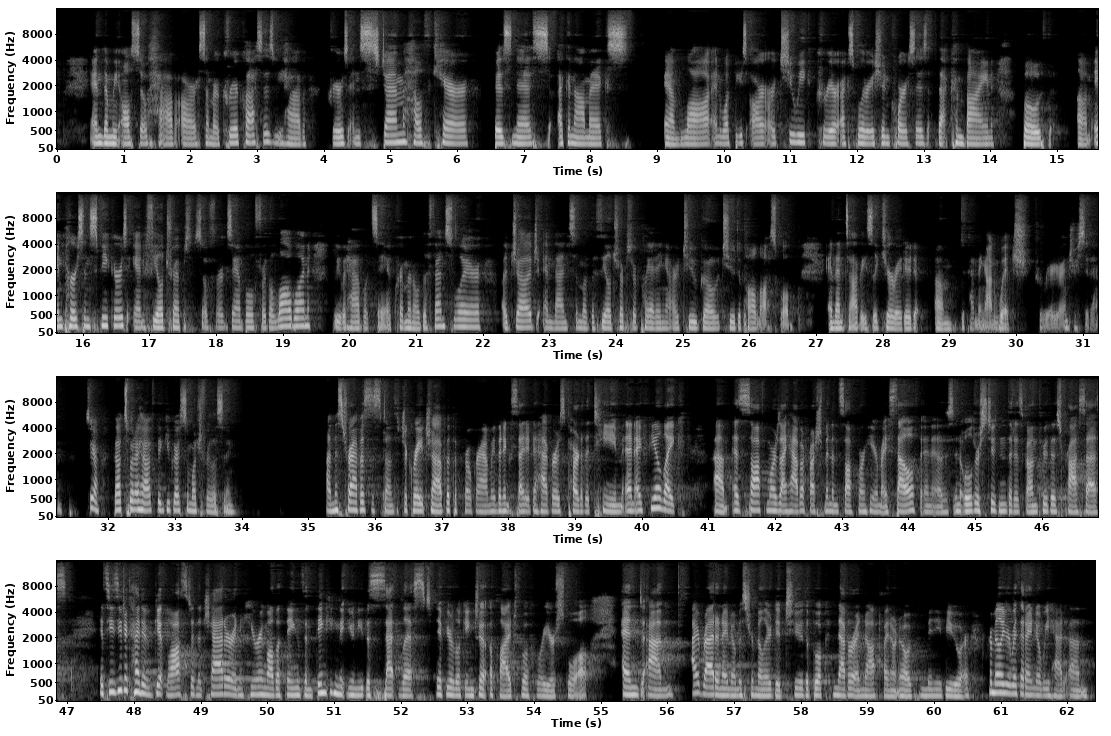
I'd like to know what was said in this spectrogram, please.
And then we also have our summer career classes. We have careers in STEM, healthcare, business, economics, and law. And what these are are two week career exploration courses that combine both um, in person speakers and field trips. So, for example, for the law one, we would have, let's say, a criminal defense lawyer, a judge, and then some of the field trips we're planning are to go to DePaul Law School. And then it's obviously curated um, depending on which career you're interested in. So, yeah, that's what I have. Thank you guys so much for listening. Uh, Ms. Travis has done such a great job with the program. We've been excited to have her as part of the team. And I feel like um, as sophomores, I have a freshman and sophomore here myself, and as an older student that has gone through this process, it's easy to kind of get lost in the chatter and hearing all the things and thinking that you need the set list if you're looking to apply to a four-year school. And um, I read, and I know Mr. Miller did too, the book Never Enough. I don't know if many of you are familiar with it. I know we had um,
